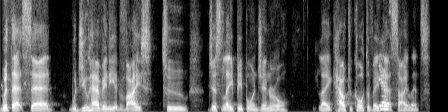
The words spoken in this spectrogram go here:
with that said would you have any advice to just lay people in general, like how to cultivate yes. that silence.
